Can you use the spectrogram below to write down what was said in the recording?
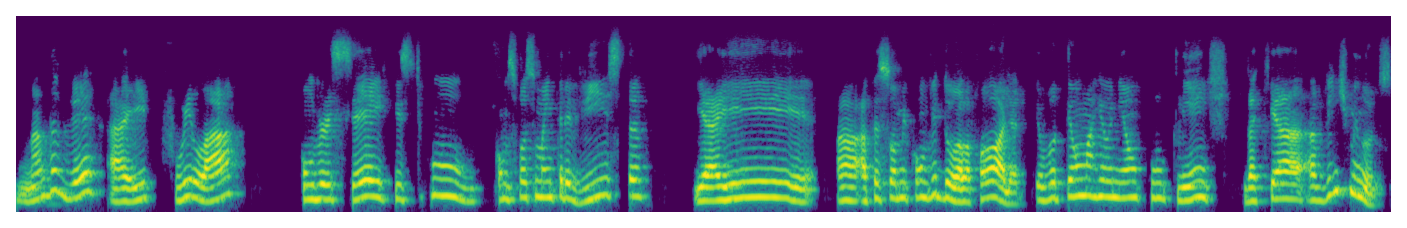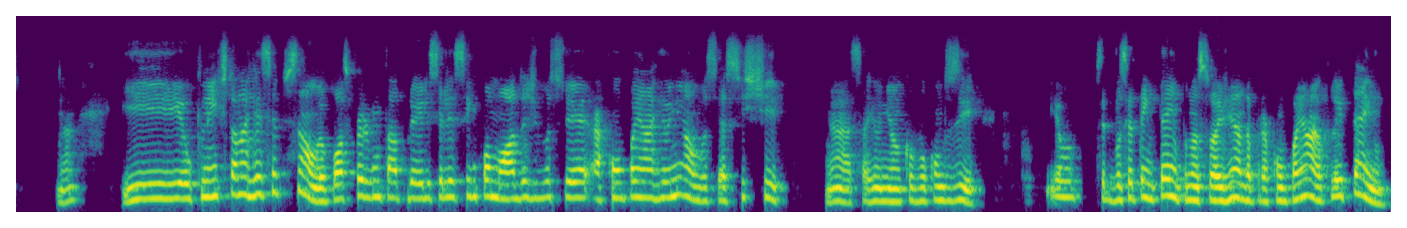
Nada a ver. Aí fui lá, conversei, fiz tipo um, como se fosse uma entrevista, e aí a, pessoa me convidou, ela falou, olha, eu vou ter uma reunião com o cliente daqui a, a 20 minutos, né? E o cliente está na recepção, eu posso perguntar para ele se ele se incomoda de você acompanhar a reunião, você assistir né, essa reunião que eu vou conduzir. E eu, você tem tempo na sua agenda para acompanhar? Eu falei, tenho,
